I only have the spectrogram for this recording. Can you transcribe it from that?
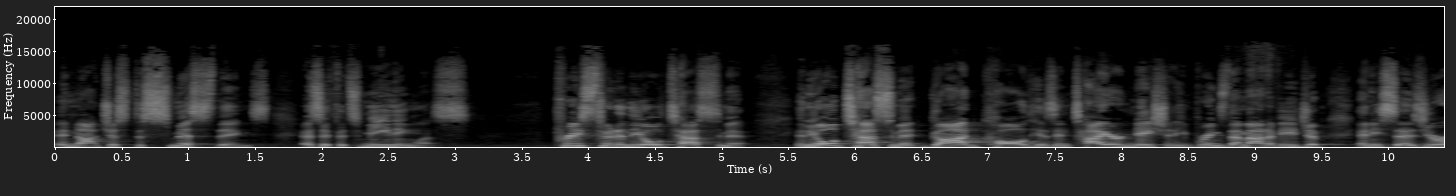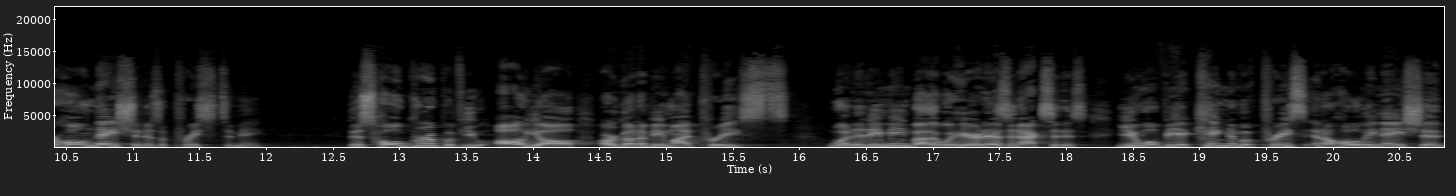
and not just dismiss things as if it's meaningless. Priesthood in the Old Testament. In the Old Testament, God called his entire nation. He brings them out of Egypt and he says, Your whole nation is a priest to me. This whole group of you, all y'all, are going to be my priests. What did he mean by that? Well, here it is in Exodus. You will be a kingdom of priests and a holy nation.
